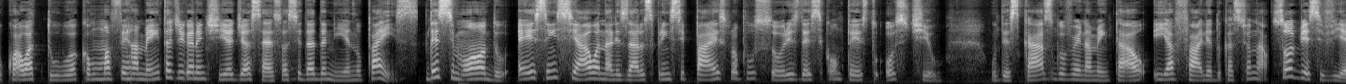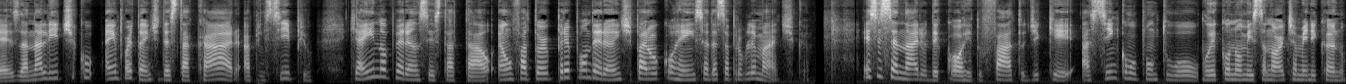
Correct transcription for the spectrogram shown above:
o qual atua como uma ferramenta de garantia de acesso à cidadania no país. Desse modo, é essencial analisar os principais propulsores desse contexto hostil, o descaso governamental e a falha educacional. Sob esse viés analítico, é importante destacar, a princípio, que a inoperância estatal é um fator preponderante para a ocorrência dessa problemática. Esse cenário decorre do fato de que, assim como pontuou o economista norte-americano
